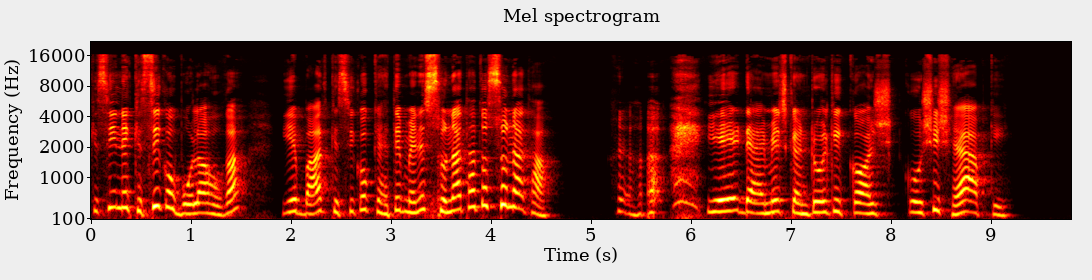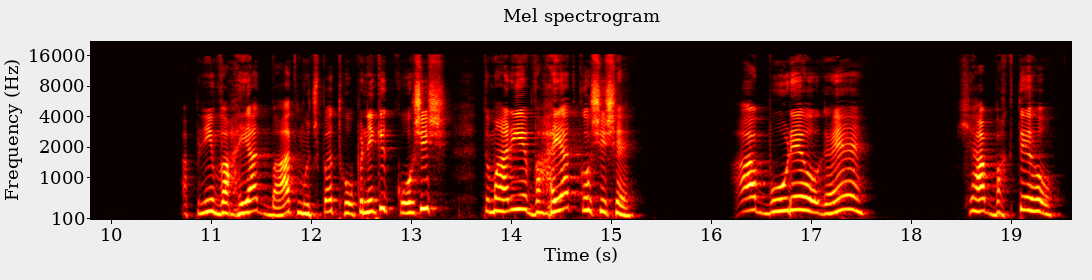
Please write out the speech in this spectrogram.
किसी ने किसी को बोला होगा ये बात किसी को कहते मैंने सुना था तो सुना था। ये डैमेज कंट्रोल की कोश, कोशिश है आपकी। अपनी वाहियात बात मुझ पर थोपने की कोशिश तुम्हारी ये वाहियात कोशिश है। आप बूढ़े हो गए हैं। क्या बकते हो?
